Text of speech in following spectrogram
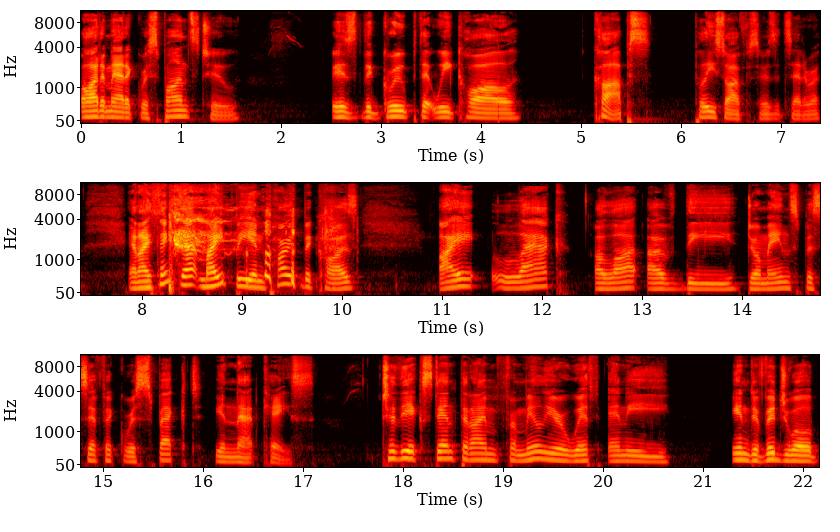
automatic response to is the group that we call cops, police officers, etc. And I think that might be in part because I lack a lot of the domain specific respect in that case. To the extent that I'm familiar with any individual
